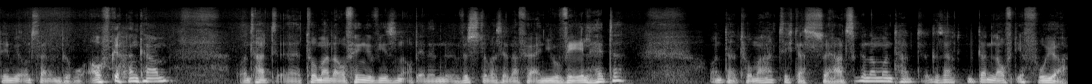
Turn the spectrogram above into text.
den wir uns dann im Büro aufgehangen haben. Und hat äh, Thomas darauf hingewiesen, ob er denn wüsste, was er dafür ein Juwel hätte. Und der Thomas hat sich das zu Herzen genommen und hat gesagt, dann lauft ihr früher.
